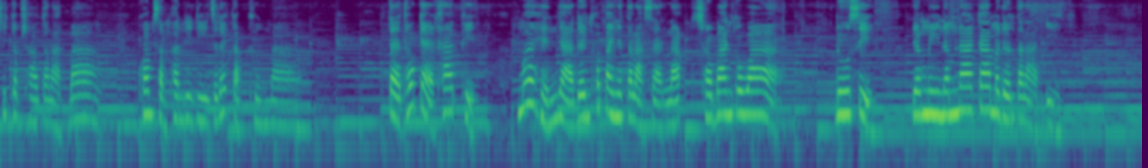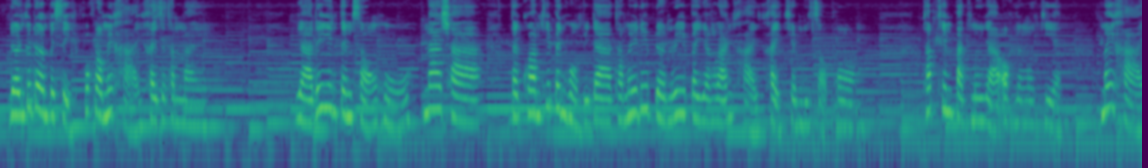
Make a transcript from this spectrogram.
ชิดกับชาวตลาดบ้าง ความสัมพันธ์ดีๆ จะได้กลับคืนมา แต่เท่าแก่คาดผิด เมื่อเห็นหยาเดินเข้าไปในตลาดแสนลักชาวบ้านก็ว่า ดูสิ ยังมีน้ำหน้ากล้ามาเดินตลาดอีก เดินก็เดินไปสิ พวกเราไม่ขายใครจะทำไมอย่าได้ยินเต็มสองหู หน้าชา แต่ความที่เป็นห่วงบิดาทำให้รีบเดินรีบไปยังร้านขายไข่เค็มดินสอพอง ทับทิมปัดมือหยาออกอยังรังเกียจไม่ขาย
